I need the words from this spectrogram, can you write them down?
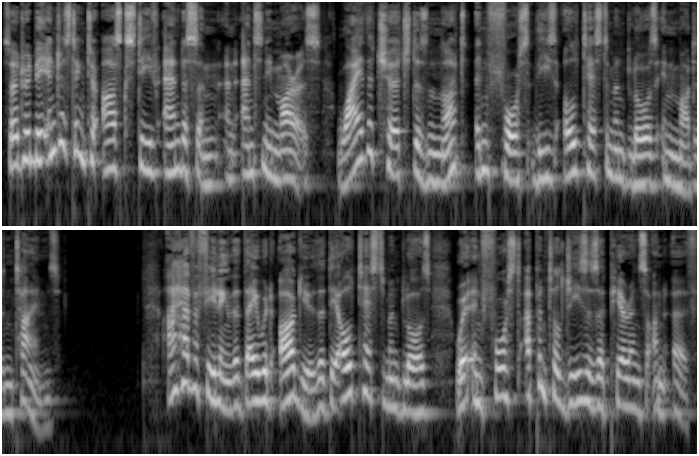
So it would be interesting to ask Steve Anderson and Anthony Morris why the church does not enforce these Old Testament laws in modern times. I have a feeling that they would argue that the Old Testament laws were enforced up until Jesus' appearance on earth,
